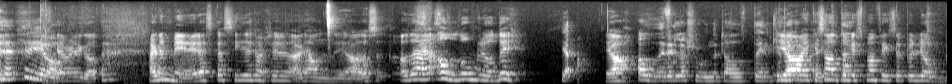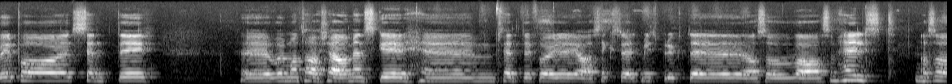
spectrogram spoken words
ja. Det blir godt. Er det mer jeg skal si? Det, er kanskje, er det, andre, ja, altså, det er alle områder. Ja. Ja. Alle relasjoner til alt, egentlig. ja, ikke sant? Og hvis man f.eks. jobber på et senter eh, hvor man tar seg av mennesker, eh, senter for ja, seksuelt misbrukte, altså hva som helst. Mm. Altså,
